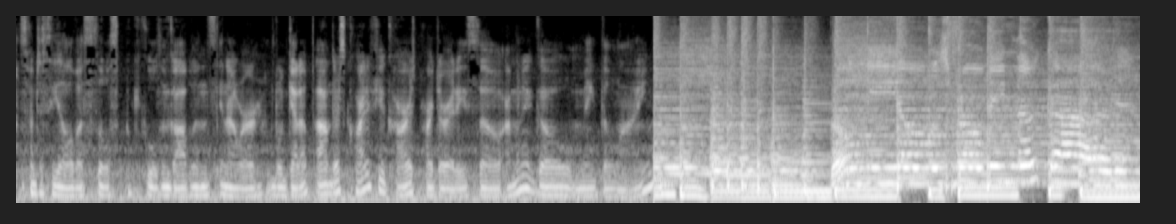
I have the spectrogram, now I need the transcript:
it's fun to see all of us little spooky ghouls and goblins in our little getup. Um, there's quite a few cars parked already, so I'm gonna go make the line. Romeo was roaming the garden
